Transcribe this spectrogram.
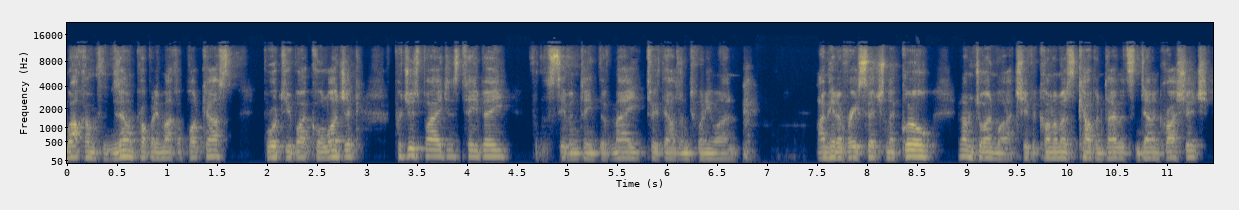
welcome to the New Zealand Property Market Podcast, brought to you by CoreLogic, produced by Agents TV for the 17th of May 2021. I'm Head of Research Nick Goodall, and I'm joined by our Chief Economist, Kelvin Davidson, down in Christchurch.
